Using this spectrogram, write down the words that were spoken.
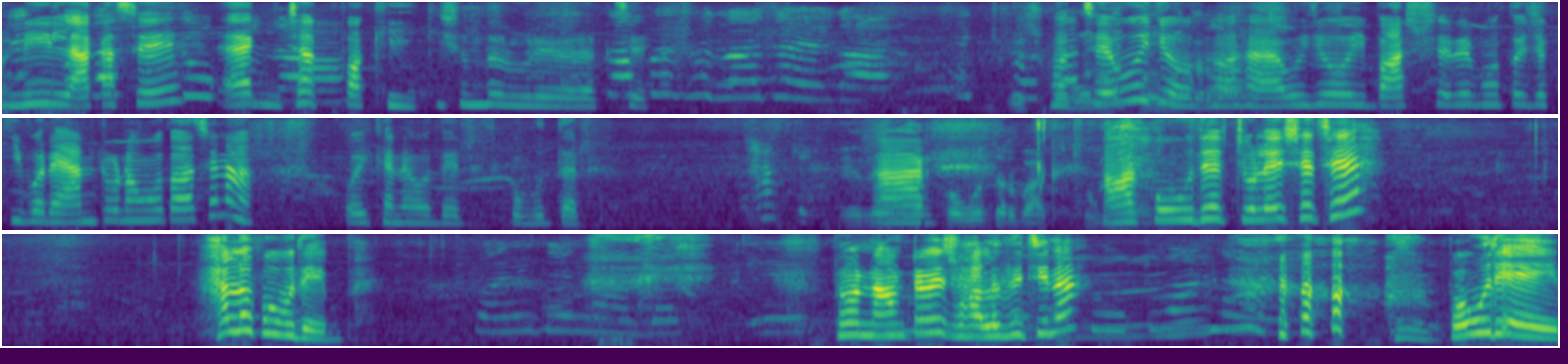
নীল আকাশে এক ঝাঁক পাখি। কি সুন্দর উড়ে বেড়াচ্ছে। হচ্ছে ওই যে হ্যাঁ ওই যে ওই বাঁশের মতো যে কি বলে অ্যান্টোনা মতো আছে না? ওইখানে ওদের কবুতর। আর- আমার প্রভুদেব চলে এসেছে। হ্যালো প্রভুদেব। তোমার নামটা বেশ ভালো দিচ্ছি না? প্রভুদেব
